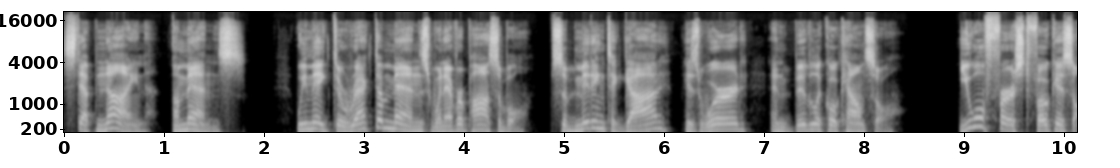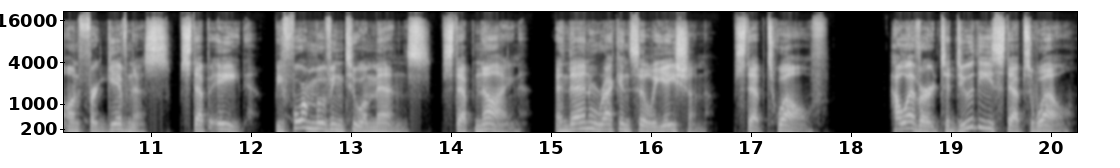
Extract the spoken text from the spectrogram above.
Step 9 Amends. We make direct amends whenever possible, submitting to God, His Word, and biblical counsel. You will first focus on forgiveness, step 8, before moving to amends, step 9, and then reconciliation, step 12. However, to do these steps well,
